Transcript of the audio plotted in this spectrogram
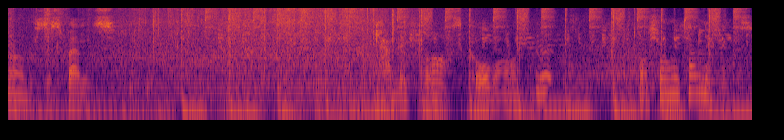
Oh, the suspense. Candy floss, come on. What's wrong with candy floss?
